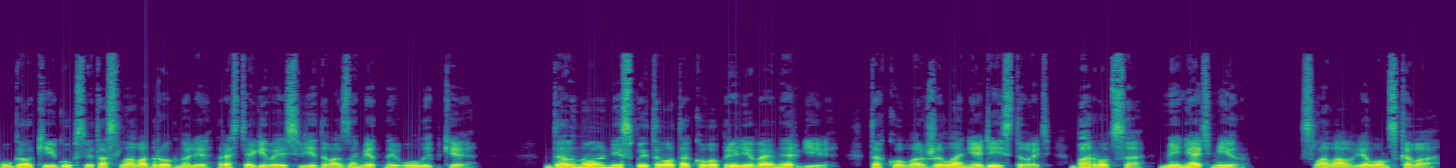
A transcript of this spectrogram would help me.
Уголки губ Святослава дрогнули, растягиваясь в едва заметной улыбке. Давно он не испытывал такого прилива энергии, такого желания действовать, бороться, менять мир. Слова Вавилонского,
